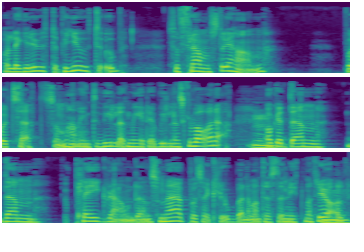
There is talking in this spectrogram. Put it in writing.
och lägger ut det på YouTube så framstår ju han på ett sätt som han inte vill att mediebilden ska vara. Mm. Och att den, den playgrounden som är på så här klubbar när man testar nytt material Mm.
